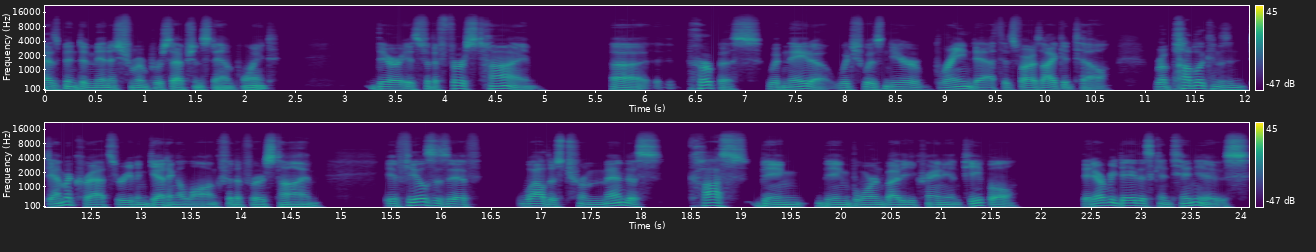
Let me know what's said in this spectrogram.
has been diminished from a perception standpoint. There is for the first time uh, purpose with NATO, which was near brain death as far as I could tell. Republicans and Democrats are even getting along for the first time. It feels as if while there's tremendous costs being being borne by the Ukrainian people, that every day this continues,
